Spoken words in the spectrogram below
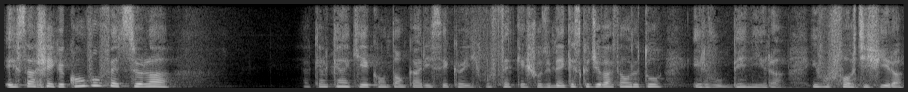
Et sachez que quand vous faites cela, quelqu'un qui est content car il sait que vous faites quelque chose de bien. Qu'est-ce que Dieu va faire en retour? Il vous bénira, il vous fortifiera.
